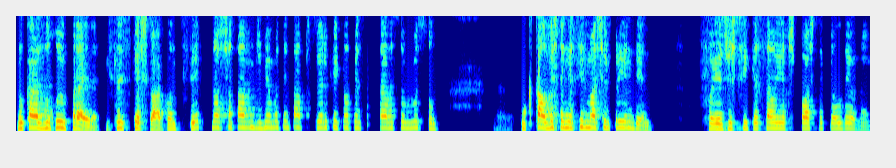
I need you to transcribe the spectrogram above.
No caso do Rui Pereira, isso nem sequer chegou a acontecer, nós só estávamos mesmo a tentar perceber o que é que ele pensava sobre o assunto. O que talvez tenha sido mais surpreendente foi a justificação e a resposta que ele deu. É?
